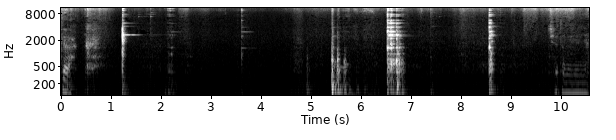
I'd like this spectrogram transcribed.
Так. Что-то на меня.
